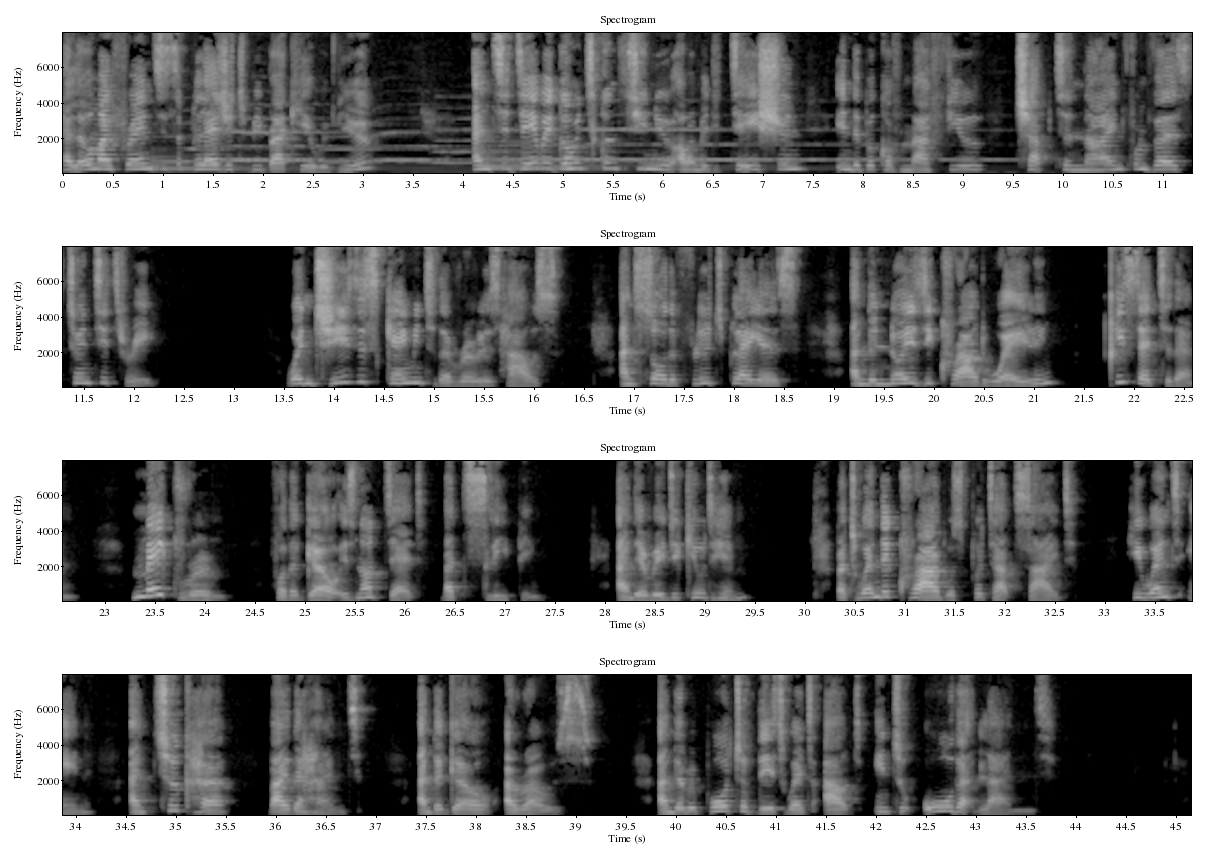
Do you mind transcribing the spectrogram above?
Hello, my friends. It's a pleasure to be back here with you. And today we're going to continue our meditation in the book of Matthew, chapter 9, from verse 23. When Jesus came into the ruler's house and saw the flute players and the noisy crowd wailing, he said to them, Make room, for the girl is not dead, but sleeping. And they ridiculed him. But when the crowd was put outside, he went in and took her by the hand, and the girl arose. And the report of this went out into all that land.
